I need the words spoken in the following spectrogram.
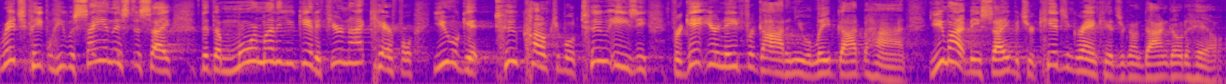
rich people. He was saying this to say that the more money you get, if you're not careful, you will get too comfortable, too easy, forget your need for God, and you will leave God behind. You might be saved, but your kids and grandkids are going to die and go to hell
